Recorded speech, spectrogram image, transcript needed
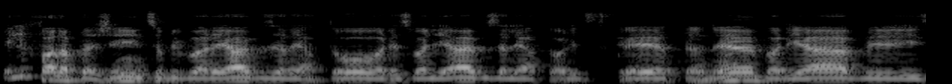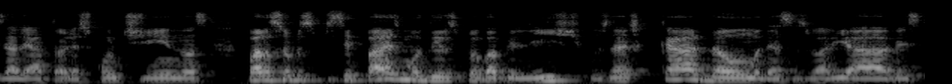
Ele fala para a gente sobre variáveis aleatórias, variáveis aleatórias discretas, né? variáveis aleatórias contínuas, fala sobre os principais modelos probabilísticos né? de cada uma dessas variáveis.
